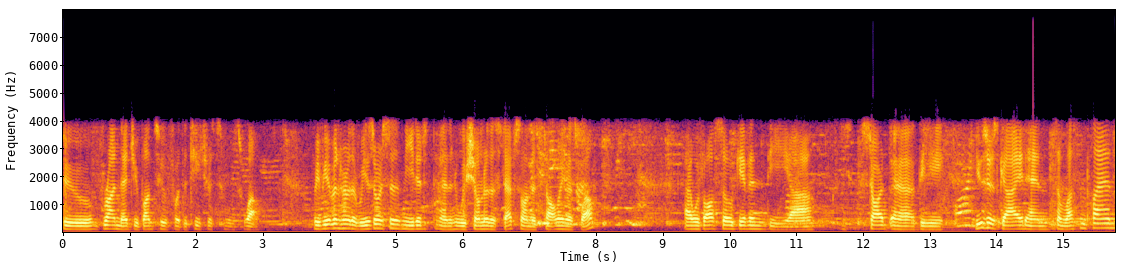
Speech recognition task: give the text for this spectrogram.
to run Edubuntu for the teachers as well. We've given her the resources needed and we've shown her the steps on installing as well. And we've also given the uh, start uh, the user's guide and some lesson plans,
